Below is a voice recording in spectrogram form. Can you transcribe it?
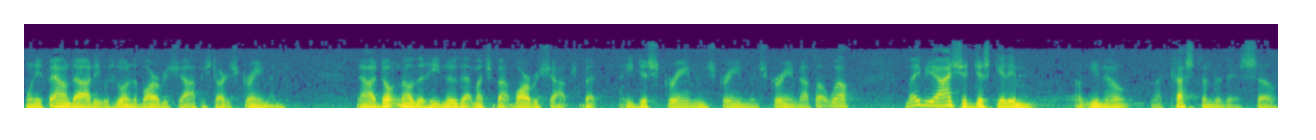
When he found out he was going to the barber shop, he started screaming. Now, I don't know that he knew that much about barber shops, but he just screamed and screamed and screamed. I thought, well, maybe I should just get him, you know, accustomed to this. So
